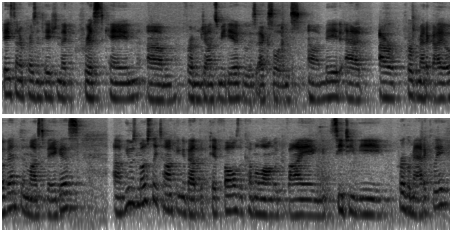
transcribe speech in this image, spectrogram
based on a presentation that Chris Kane um, from Jounce Media, who is excellent, uh, made at our Programmatic I/O event in Las Vegas. Um, he was mostly talking about the pitfalls that come along with buying CTV programmatically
